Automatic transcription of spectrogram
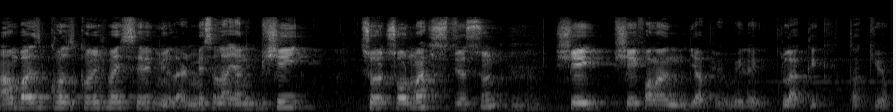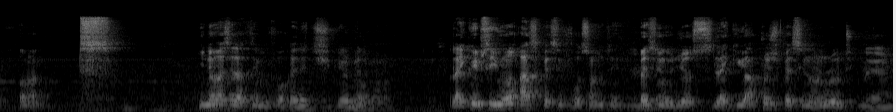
Ama bazı kon- konuşmayı sevmiyorlar. Mesela yani bir şey sor- sormak istiyorsun. Şey şey falan yapıyor böyle kulaklık takıyor falan. You never said that thing before. Ben hiç görmedim ama. Like if say you won't ask person for something, person will just like you approach person on road. Yeah.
